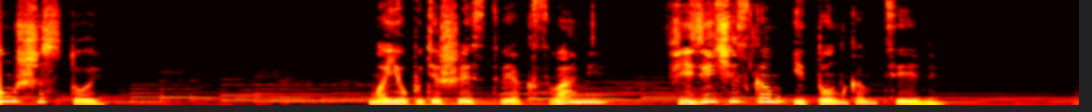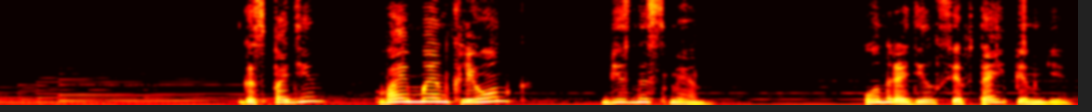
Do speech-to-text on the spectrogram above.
Том 6. Мое путешествие к с вами в физическом и тонком теле. Господин Ваймен Клеонг – бизнесмен. Он родился в Тайпинге,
